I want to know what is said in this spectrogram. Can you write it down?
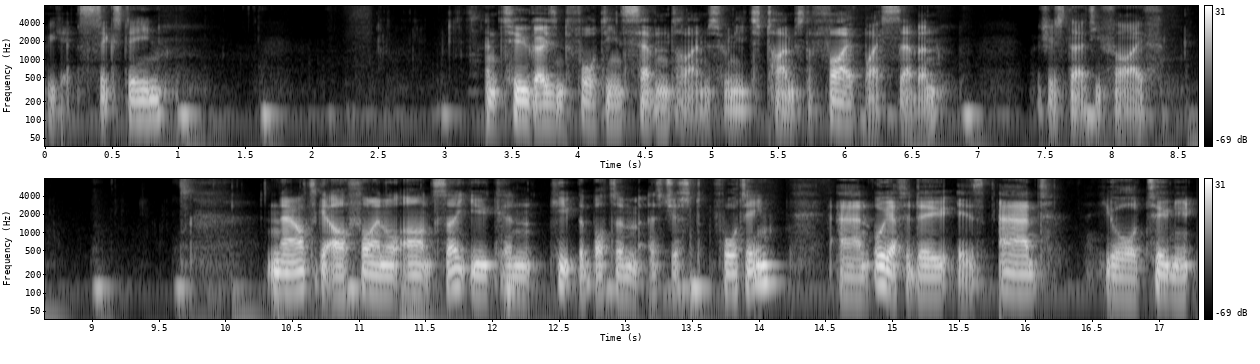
We get 16. And 2 goes into 14 seven times, so we need to times the 5 by 7 which is 35. Now to get our final answer, you can keep the bottom as just 14, and all you have to do is add your two, nu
